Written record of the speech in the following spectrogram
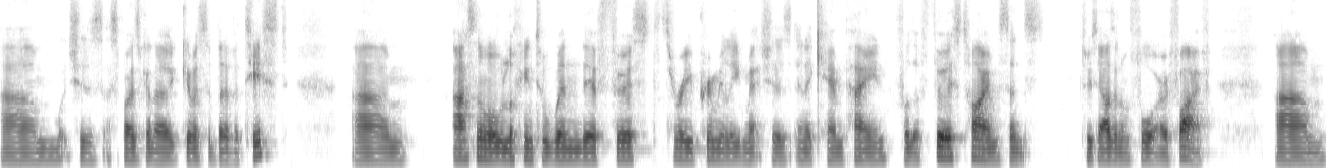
um, which is, I suppose, going to give us a bit of a test. Um, Arsenal are looking to win their first three Premier League matches in a campaign for the first time since 2004 05, um,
